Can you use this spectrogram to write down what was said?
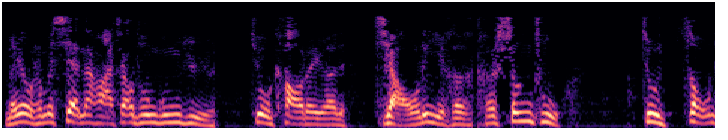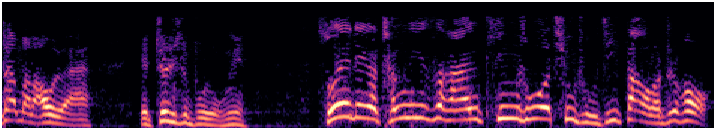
没有什么现代化交通工具，就靠这个脚力和和牲畜，就走这么老远，也真是不容易。所以这个成吉思汗听说丘处机到了之后，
